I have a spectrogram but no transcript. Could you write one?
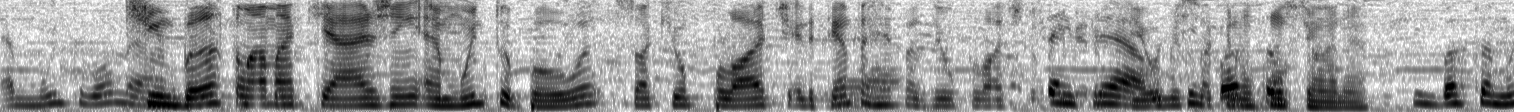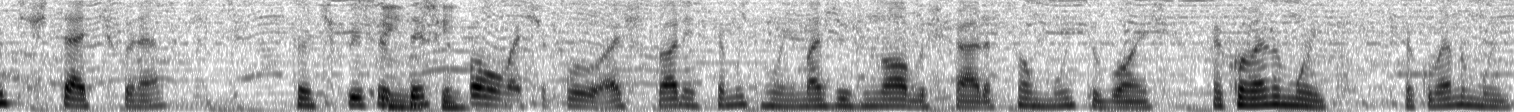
É muito bom mesmo. Tim Burton, a maquiagem é muito boa, só que o plot, ele tenta refazer o plot do Sempre primeiro é, filme, só que não Burton- funciona. Tim Burton é muito estético, né? Então, tipo, isso Sim, é sempre sim. bom, mas, tipo, a história em si é muito ruim. Mas os novos, cara, são muito bons. Recomendo muito. Recomendo muito.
